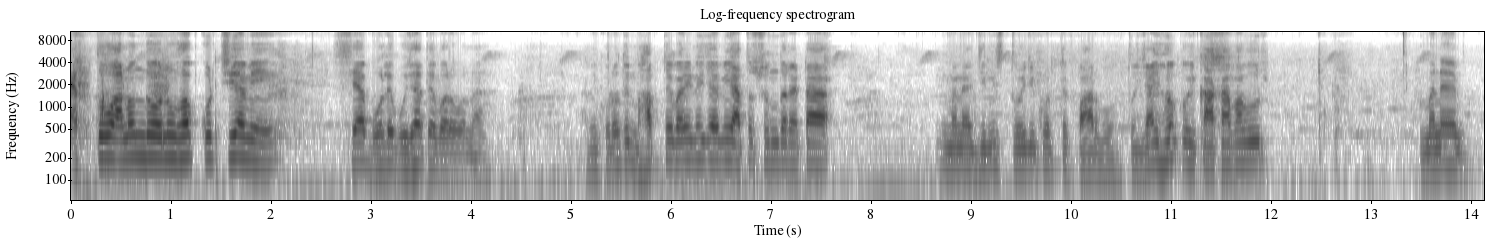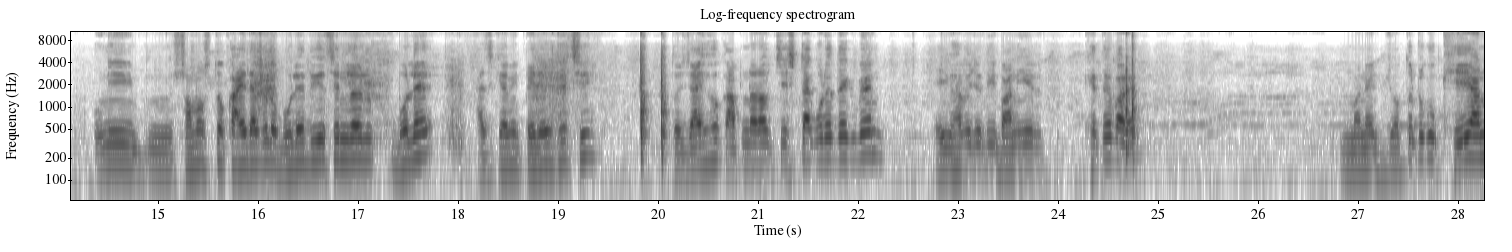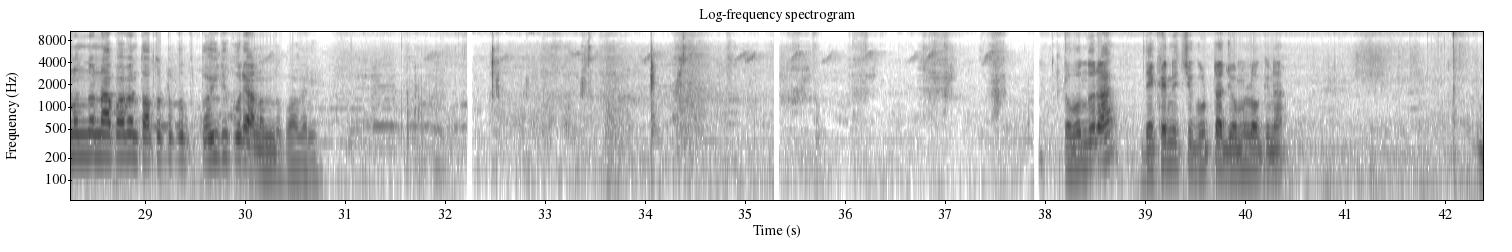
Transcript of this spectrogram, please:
এত আনন্দ অনুভব করছি আমি সে বলে বোঝাতে পারব না। আমি কোনোদিন ভাবতে পারিনি যে আমি এত সুন্দর একটা মানে জিনিস তৈরি করতে পারব। তো যাই হোক, ওই কাকা বাবুর মানে উনি সমস্ত কায়দাগুলো বলে দিয়েছেন বলে আজকে আমি পেরে উঠেছি। তো যাই হোক, আপনারাও চেষ্টা করে দেখবেন। এইভাবে যদি বানিয়ে খেতে পারেন মানে যতটুকু খেয়ে আনন্দ না পাবেন, ততটুকু তৈরি করে আনন্দ পাবেন। তো বন্ধুরা, দেখে নিচ্ছি গুড়টা জমলো কিনা।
